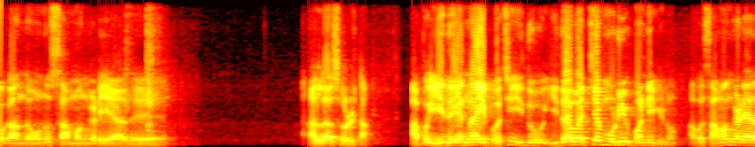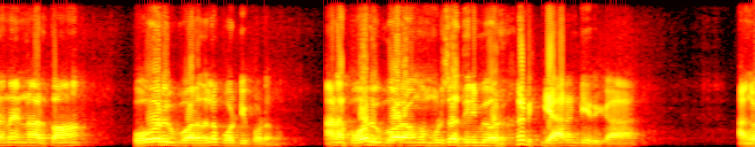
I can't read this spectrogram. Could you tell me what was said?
உக்காந்தவனும் சமம் கிடையாது. எல்லாம் சொல்லிட்டான். அப்போ இது என்ன ஆகி போச்சு இது இதை வச்சே முடிவு பண்ணிக்கணும். அப்போ சமம் கிடையாதுன்னா என்ன அர்த்தம்? போருக்கு போகிறதில் போட்டி போடணும். ஆனால் போருக்கு போகிறவங்க முழுசாக திரும்பி வருவாங்க கேரண்டி இருக்கா? அங்கே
